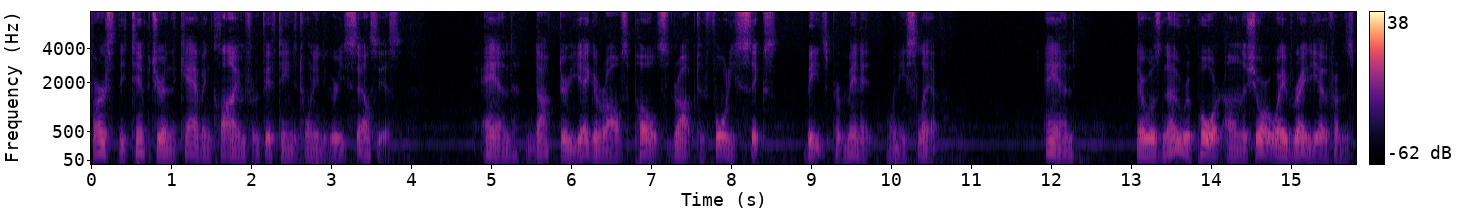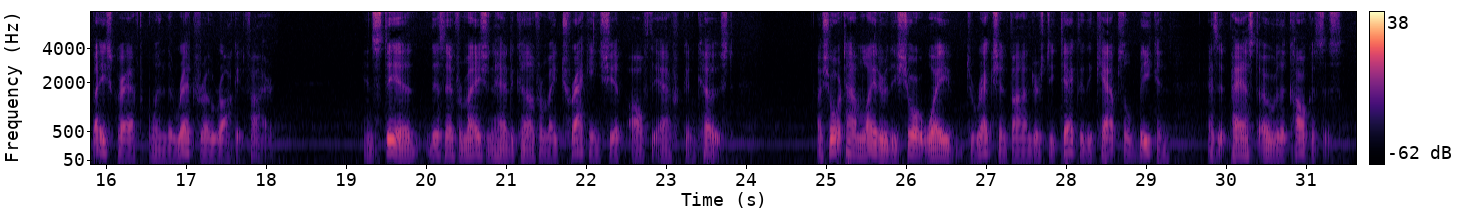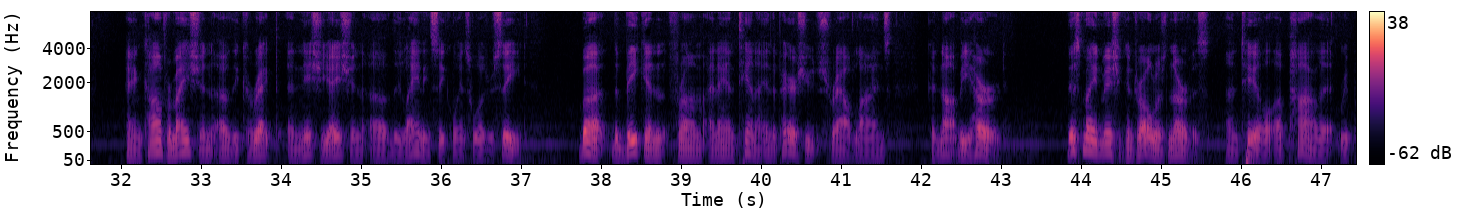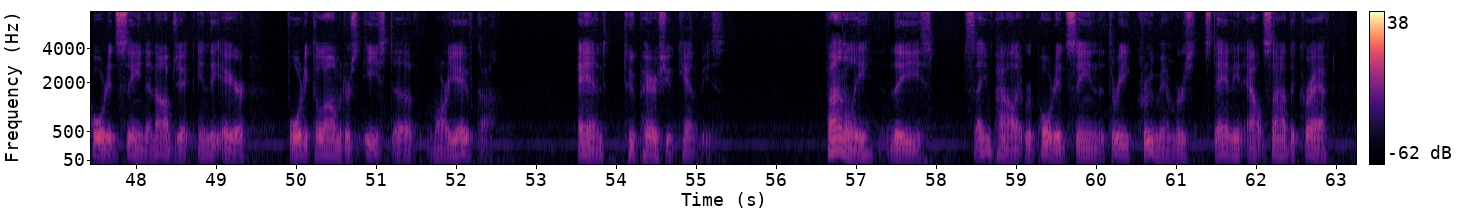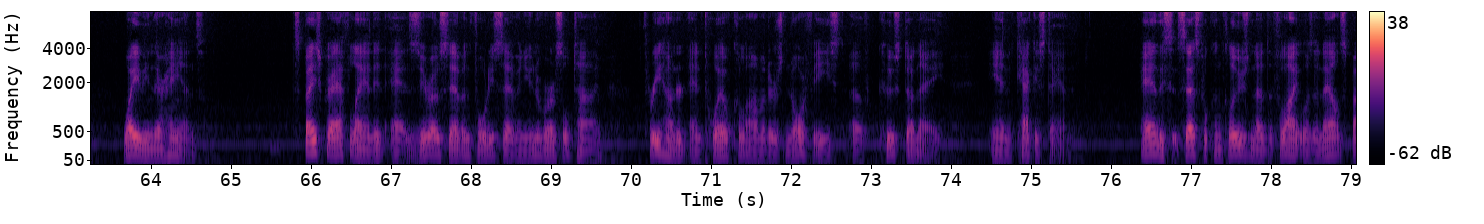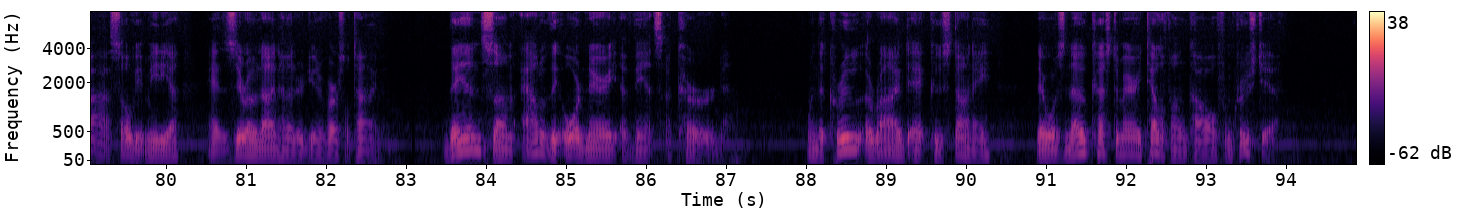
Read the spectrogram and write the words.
First, the temperature in the cabin climbed from 15 to 20 degrees Celsius and Dr. Yegorov's pulse dropped to 46 beats per minute when he slept. And there was no report on the shortwave radio from the spacecraft when the retro rocket fired. Instead, this information had to come from a tracking ship off the African coast. A short time later, the shortwave direction finders detected the capsule beacon as it passed over the Caucasus and confirmation of the correct initiation of the landing sequence was received. But the beacon from an antenna in the parachute shroud lines could not be heard. This made mission controllers nervous until a pilot reported seeing an object in the air 40 kilometers east of Marievka and two parachute canopies. Finally, the same pilot reported seeing the three crew members standing outside the craft waving their hands. The spacecraft landed at 0747 Universal Time, 312 kilometers northeast of Kustane in Kazakhstan, and the successful conclusion of the flight was announced by Soviet media at 0900 Universal Time. Then some out of the ordinary events occurred. When the crew arrived at Kustane, there was no customary telephone call from Khrushchev.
